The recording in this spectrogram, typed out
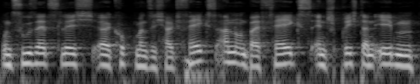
Und zusätzlich äh, guckt man sich halt Fakes an und bei Fakes entspricht dann eben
